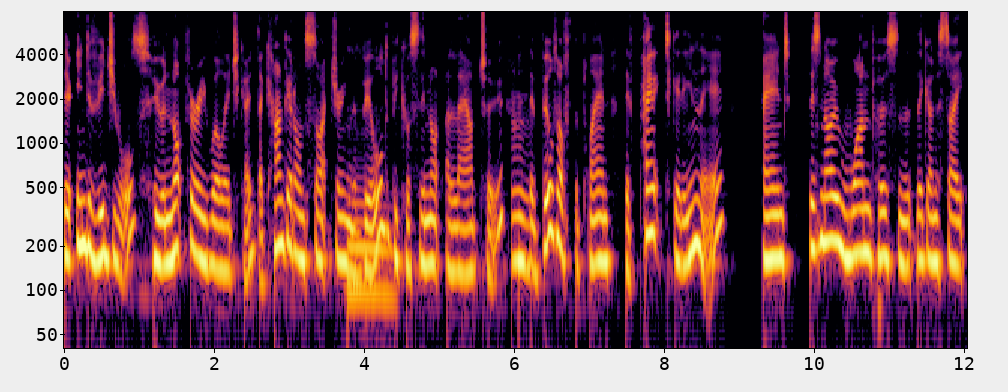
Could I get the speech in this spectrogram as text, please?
they're individuals who are not very well educated. They can't get on site during the build mm. because they're not allowed to. Mm. They've built off the plan. They've panicked to get in there, and there's no one person that they're going to say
